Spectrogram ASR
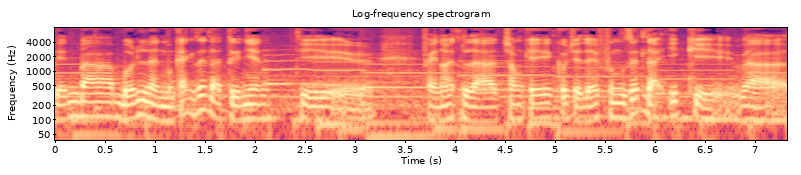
đến ba, bốn lần một cách rất là tự nhiên. Thì phải nói thật là trong cái câu chuyện đấy phương rất là ích kỷ và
